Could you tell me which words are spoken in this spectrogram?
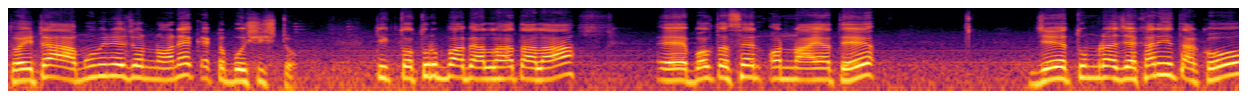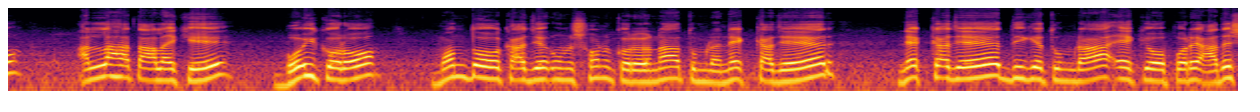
তো এটা মুমিনের জন্য অনেক একটা বৈশিষ্ট্য। ঠিক ততরূপভাবে আল্লাহ তালা বলতেছেন অন্য আয়াতে যে তোমরা যেখানেই থাকো, আল্লাহ তালাকে বই করো, মন্দ কাজের অনুসরণ করো না, তোমরা নেক কাজের নেক কাজের দিকে তোমরা একে অপরে আদেশ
